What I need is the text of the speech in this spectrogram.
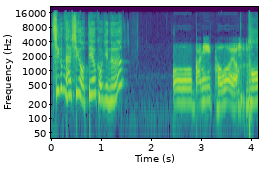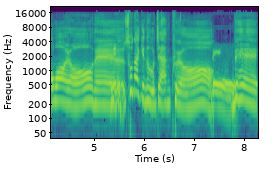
지금 날씨가 어때요, 거기는? 어, 많이 더워요. 더워요. 네. 네. 소나기는 오지 않고요. 네. 네.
